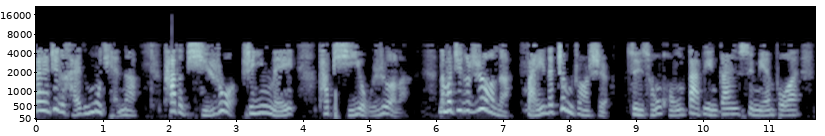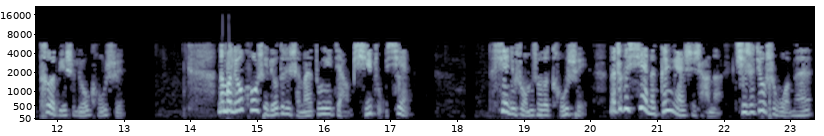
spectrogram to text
但是这个孩子目前呢，他的脾弱是因为他脾有热了，那么这个热呢，反映的症状是。嘴唇红、大便干、睡眠不安，特别是流口水。那么流口水流的是什么？中医讲脾主腺，腺就是我们说的口水。那这个腺的根源是啥呢？其实就是我们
